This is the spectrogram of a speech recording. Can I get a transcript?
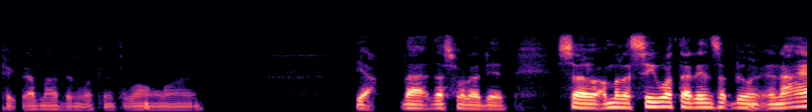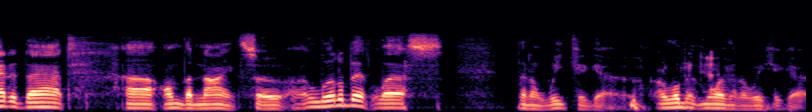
picked. I might have been looking at the wrong line. Yeah, that that's what I did. So I'm gonna see what that ends up doing, and I added that uh, on the 9th, so a little bit less than a week ago, or a little bit more than a week ago.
